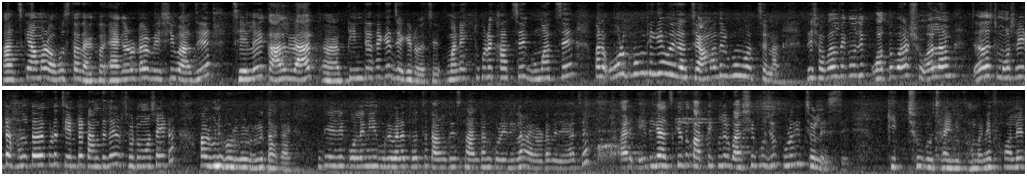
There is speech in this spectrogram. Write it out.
আজকে আমার অবস্থা দেখো, এগারোটার বেশি বাজে, ছেলে কাল রাত তিনটে থেকে জেগে রয়েছে। মানে একটু করে খাচ্ছে, ঘুমাচ্ছে মানে ওর ঘুম ঠিকই হয়ে যাচ্ছে, আমাদের ঘুম হচ্ছে না। দিয়ে সকাল থেকেও যে কতবার শোয়ালাম জাস্ট মশারিটা হালকা করে চেনটা টানতে যায় ছোটো মশারিটা, আর উনি ঘুরে ঘুরে ঘুরে তাকায়। দিয়ে যে কোলে নিয়ে ঘুরে বেড়াতে হচ্ছে, তার মধ্যে স্নান টান করে দিলাম, এগারোটা বেজে গেছে। আর এদিকে আজকে তো কার্তিক পুজোর বাসি পুজো, পুরোহিত চলে এসছে। কিচ্ছু গোছায়নি। তো মানে ফলের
